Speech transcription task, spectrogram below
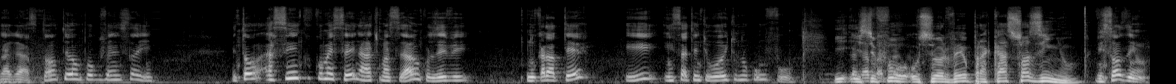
da Garça. Então tem um pouco de diferença aí. Então, assim que eu comecei na arte marcial, inclusive no Karatê e em 78 no Kung Fu. E, e se for, o senhor veio pra cá sozinho. Vim sozinho.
